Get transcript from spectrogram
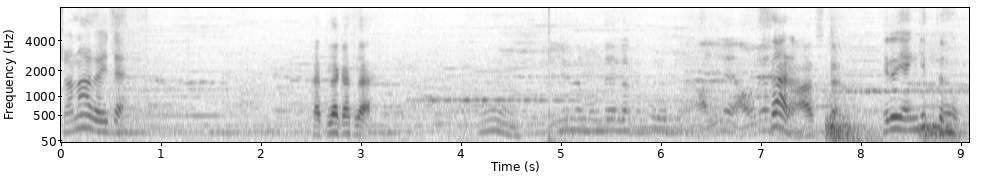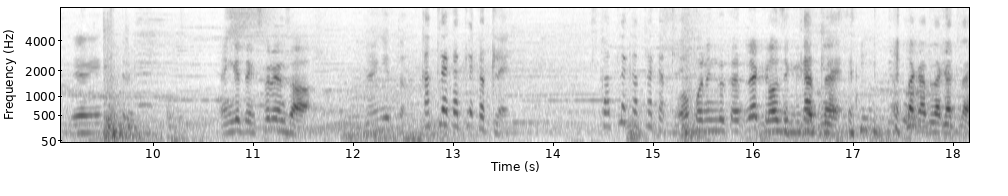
ಚೆನ್ನಾಗೈತೆ. ಕತ್ಲೆ ಕತ್ಲೆ. ಸರ್ ಅಷ್ಟೇ. ಇದು ಹೆಂಗಿತ್ತು? ಇದು ಹೆಂಗಿತ್ತು? ಹೆಂಗಿತ್ತು ಎಕ್ಸ್ಪೀರಿಯನ್ಸಾ ಹೆಂಗಿತ್ತು? ಕತ್ಲೆ ಕತ್ಲೆ ಕತ್ಲೆ. ಕತ್ಲೆ ಕತ್ಲೆ ಕತ್ಲೆ. ಓಪನಿಂಗ್ ಕತ್ಲೆ ಕ್ಲೋಸಿಂಗ್ ಕತ್ಲೆ. ಕತ್ಲೆ. ಕತ್ಲೆ ಕತ್ಲೆ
